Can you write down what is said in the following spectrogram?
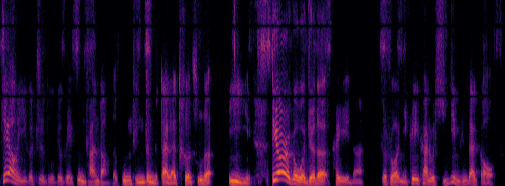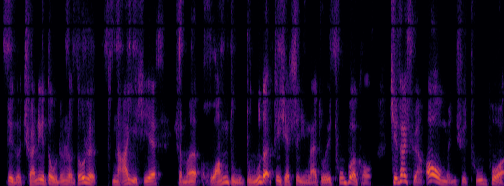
这样一个制度就给共产党的宫廷政治带来特殊的。意义。第二个，我觉得可以呢，就是说，你可以看出，习近平在搞这个权力斗争的时候，都是拿一些什么黄赌毒的这些事情来作为突破口。其实他选澳门去突破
